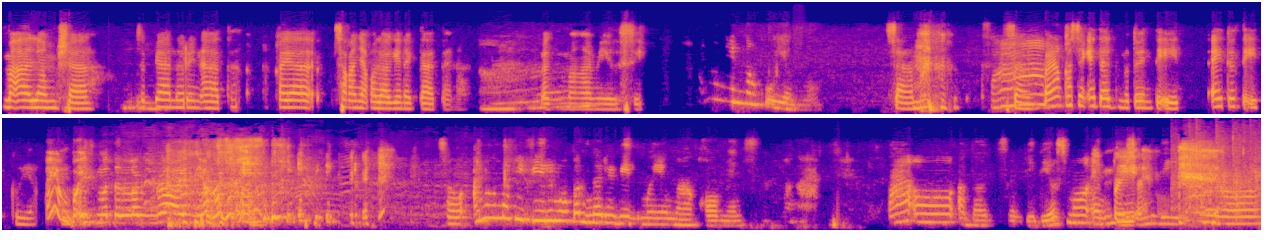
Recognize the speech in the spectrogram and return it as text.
maalam siya. Sa Mm. piano rin ata. Kaya sa kanya ko lagi nagtatanong. Ah. Pag mga music. Anong name ng kuya mo? Sam. Sam. Sam. Parang kasing edad mo, 28. Ay, 28 kuya. Ay, ang bait mo talaga. Hindi ako So, anong nafe-feel mo pag nare-read mo yung mga comments ng mga tao about sa videos mo and personally? Ano?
